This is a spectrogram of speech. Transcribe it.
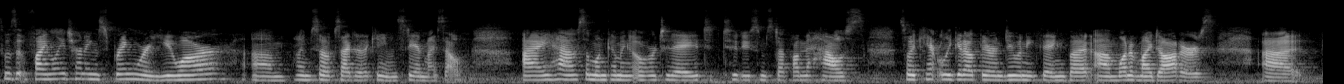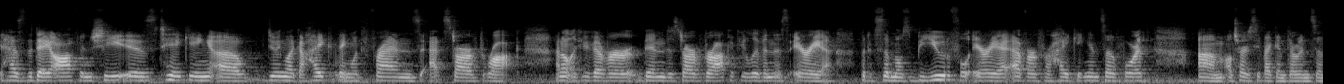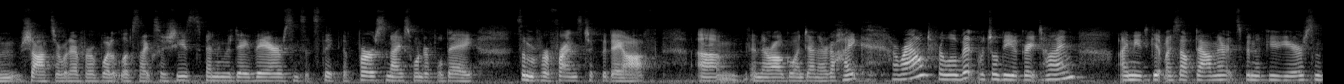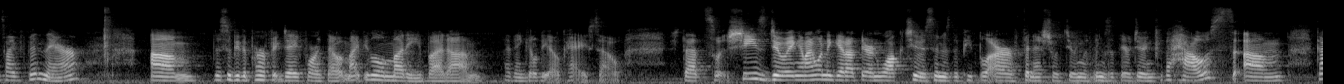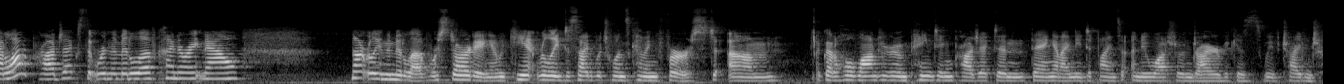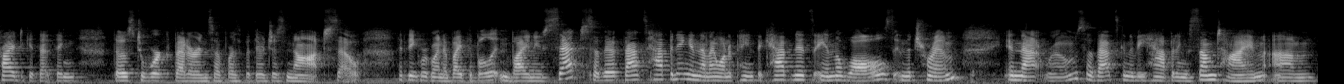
So is it finally turning spring where you are? Um, I'm so excited I can't even stand myself. I have someone coming over today to, to do some stuff on the house, so I can't really get out there and do anything, but um, one of my daughters uh, has the day off and she is taking, a, doing like a hike thing with friends at Starved Rock. I don't know if you've ever been to Starved Rock if you live in this area, but it's the most beautiful area ever for hiking and so forth. Um, I'll try to see if I can throw in some shots or whatever of what it looks like. So she's spending the day there since it's like the first nice, wonderful day. Some of her friends took the day off um, and they're all going down there to hike around for a little bit, which will be a great time. I need to get myself down there. It's been a few years since I've been there. Um, this would be the perfect day for it though. It might be a little muddy, but um, I think it'll be okay. So that's what she's doing and I want to get out there and walk too as soon as the people are finished with doing the things that they're doing for the house. Um, got a lot of projects that we're in the middle of kind of right now. Not really in the middle of, we're starting and we can't really decide which one's coming first. I've got a whole laundry room painting project and thing and I need to find a new washer and dryer because we've tried and tried to get that thing, those to work better and so forth, but they're just not. So I think we're going to bite the bullet and buy a new set. So that, that's happening and then I want to paint the cabinets and the walls in the trim in that room. So that's going to be happening sometime. Um,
